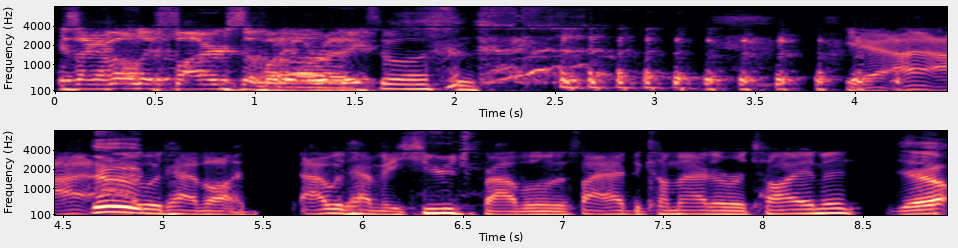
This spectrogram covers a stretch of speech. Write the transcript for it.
He's like, I've only fired somebody already. That's awesome. yeah, I, I, I would have a I would have a huge problem if I had to come out of retirement. Yeah,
